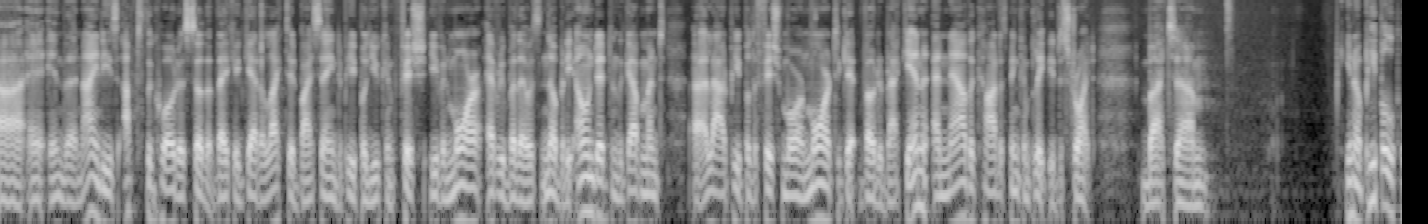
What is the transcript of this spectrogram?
uh, in the 90s up to the quotas so that they could get elected by saying to people, you can fish even more. Everybody was nobody owned it, and the government uh, allowed people to fish more and more to get voted back in. And now the cod has been completely destroyed. But um, you know, people,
